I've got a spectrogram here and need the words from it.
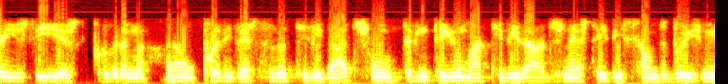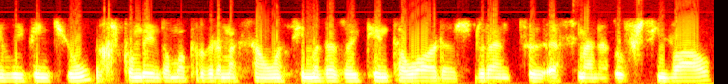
seis dias de programação por diversas atividades. São 31 atividades nesta edição de 2021, respondendo a uma programação acima das 80 horas durante a semana do festival.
